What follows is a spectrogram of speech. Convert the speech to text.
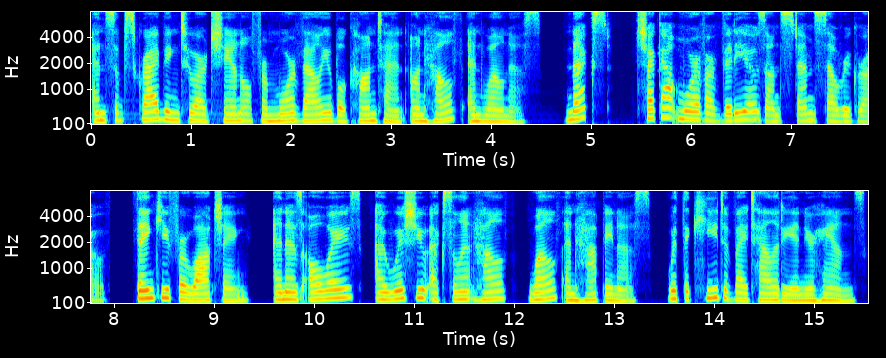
and subscribing to our channel for more valuable content on health and wellness. Next, check out more of our videos on stem cell regrowth. Thank you for watching, and as always, I wish you excellent health, wealth, and happiness, with the key to vitality in your hands.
